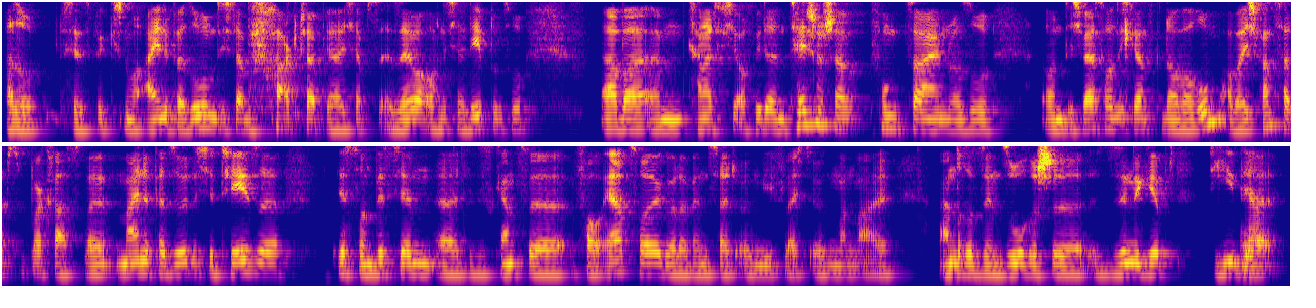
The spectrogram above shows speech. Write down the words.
Also, ist jetzt wirklich nur eine Person, die ich da befragt habe. Ja, ich habe es selber auch nicht erlebt und so. Aber ähm, kann natürlich auch wieder ein technischer Punkt sein oder so. Und ich weiß auch nicht ganz genau warum, aber ich fand es halt super krass, weil meine persönliche These ist so ein bisschen äh, dieses ganze VR-Zeug oder wenn es halt irgendwie vielleicht irgendwann mal andere sensorische Sinne gibt, die ja. der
